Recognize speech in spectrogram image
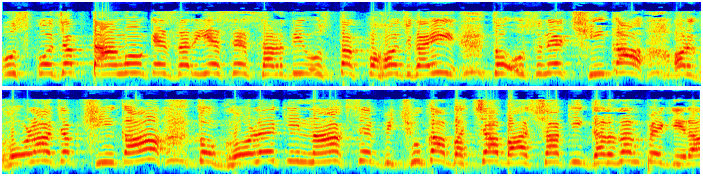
उसको जब टांगों के ज़रिए से सर्दी उस तक पहुँच गई तो उसने छींका और घोड़ा जब छींका तो घोड़े की नाक से बिच्छू का बच्चा बादशाह की गर्दन पे गिरा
